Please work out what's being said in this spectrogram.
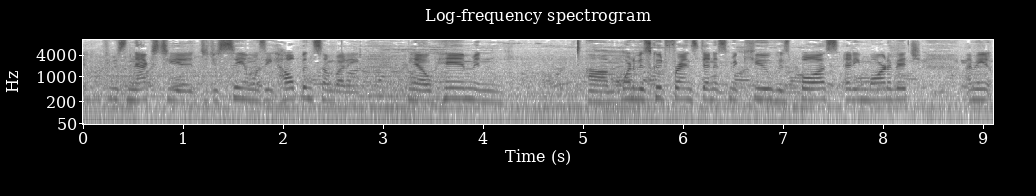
if he was next to you, did you see him? Was he helping somebody? You know, him and um, one of his good friends, Dennis McHugh, his boss, Eddie Mardovich. I mean,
